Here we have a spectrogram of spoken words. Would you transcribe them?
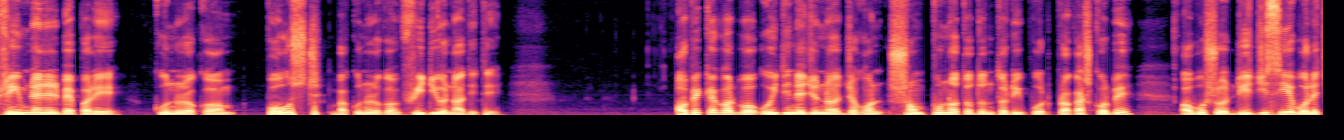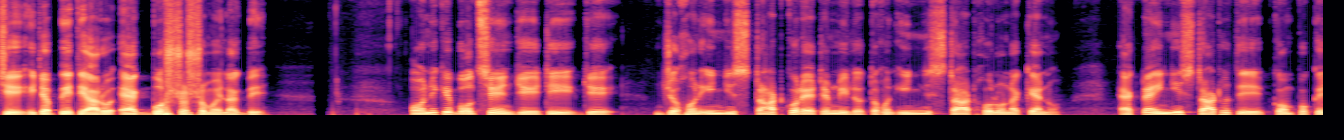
ড্রিম লাইনের ব্যাপারে কোনো রকম পোস্ট বা কোনো রকম ভিডিও না দিতে। অপেক্ষা করব ওই দিনের জন্য যখন সম্পূর্ণ তদন্ত রিপোর্ট প্রকাশ করবে। অবশ্য ডিজিসিএ বলেছে এটা পেতে আরও এক বছর সময় লাগবে। অনেকে বলছেন যে এটি যে যখন ইঞ্জিন স্টার্ট করে অ্যাটেম্প নিল তখন ইঞ্জিন স্টার্ট হলো না কেন? একটা ইঞ্জিন স্টার্ট হতে কমপক্ষে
